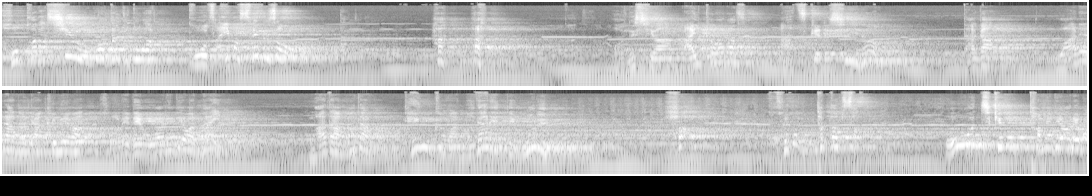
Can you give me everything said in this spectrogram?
誇らしゅう思ったことはございませぬぞ。はっはお主は相変わらず暑苦しいの。だが我らの役目はこれで終わりではない。まだまだ天下は乱れておる。はこの高房大内家のためであれば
